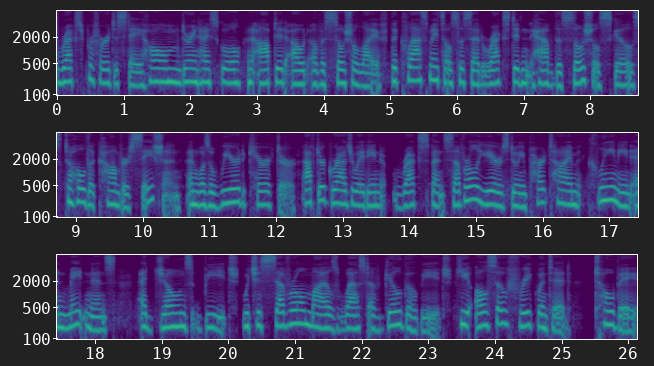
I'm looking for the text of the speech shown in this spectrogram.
Rex preferred to stay home during high school and opted out of a social life. The classmates also said Rex didn't have the social skills to hold a conversation and was a weird character. After graduating, Rex spent several years doing part time cleaning and maintenance at Jones Beach, which is several miles west of Gilgo Beach. He also frequented Tobay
